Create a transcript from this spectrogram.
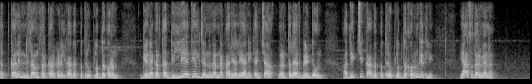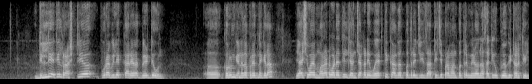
तत्कालीन निजाम सरकारकडील कागदपत्रे उपलब्ध करून घेण्याकरता दिल्ली येथील जनगणना कार्यालय आणि त्यांच्या ग्रंथालयास भेट देऊन अधिकची कागदपत्रे उपलब्ध करून घेतली. याच दरम्यान दिल्ली येथील राष्ट्रीय पुराभिलेख कार्यालयात भेट देऊन करून घेण्याचा प्रयत्न केला. याशिवाय मराठवाड्यातील ज्यांच्याकडे वैयक्तिक कागदपत्रे जी जातीची प्रमाणपत्रे मिळवण्यासाठी उपयोगी ठरतील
